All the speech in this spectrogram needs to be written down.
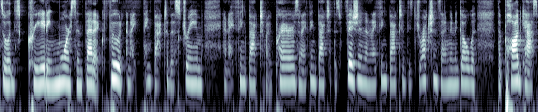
So it's creating more synthetic food. And I think back to this dream, and I think back to my prayers, and I think back to this vision, and I think back to these directions that I'm going to go with the podcast.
